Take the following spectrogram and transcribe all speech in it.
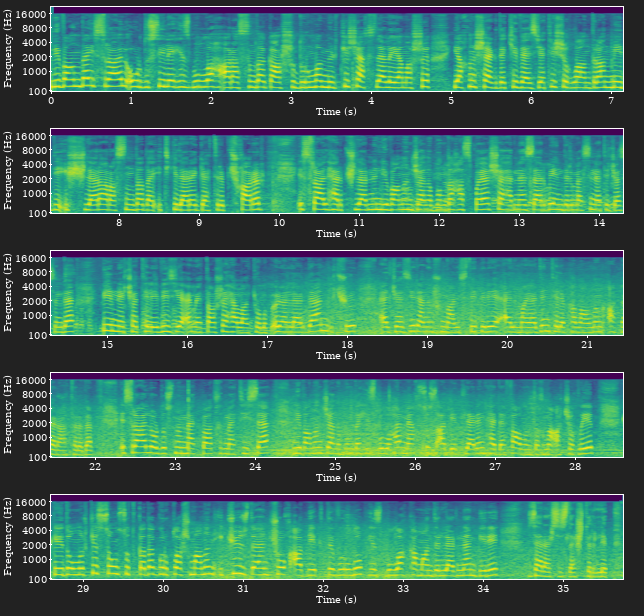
Livanda İsrail ordusu ilə Hizbullah arasında qarşıdurma mülki şəxslərlə yanaşı yaxın şərqdəki vəziyyəti işıqlandıran media işçiləri arasında da itkilərə gətirib çıxarır. İsrail hərbçilərinin Livanın cənubunda Hasbaya şəhərinə zərbə indirməsi nəticəsində bir neçə televiziya əməkdaşı həlak olub. Ölənlərdən üçü Əl-Cəzirənin jurnalisti, biri Əl-Mayadin telekanalının operatorudur. İsrail ordusunun mətbuat xidməti isə Livanın cənubunda Hizbullaha məxsus obyektlərin hədəfə alındığını açıqlayıb. Qeyd olunur ki, son sutqada qruplaşmanın 200-dən çox obyekti vurulub, Hizbullah komandirlərindən biri zərərsizləşdirilib.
